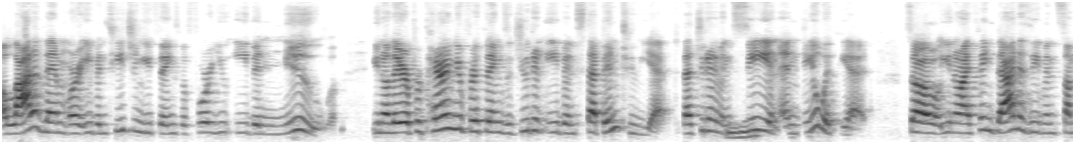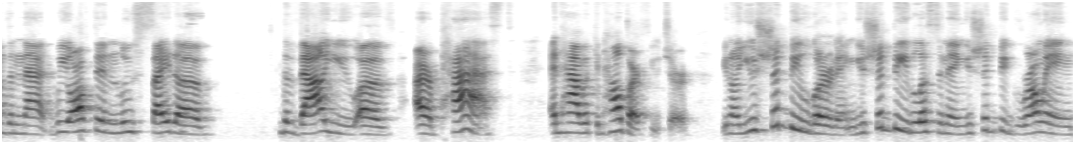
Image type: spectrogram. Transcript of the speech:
a lot of them were even teaching you things before you even knew. You know, they were preparing you for things that you didn't even step into yet, that you didn't even mm-hmm. see and, and deal with yet. So, you know, I think that is even something that we often lose sight of the value of our past and how it can help our future. You know, you should be learning, you should be listening, you should be growing,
